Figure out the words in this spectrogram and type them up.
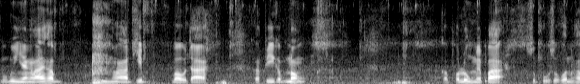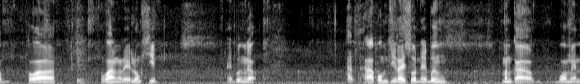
บ่มีหยังหลายครับมาอาทิตย์เว้าจากับพี่กับน้อง กับพ่อลุงแม่ป้าสุปู่สุคนครับ เพราะว่าว่างอะไรลงคลิปให้เบิ่งแล้วหาหาผมสิไล่สดให้เบิ่งมันก็บ่แมน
